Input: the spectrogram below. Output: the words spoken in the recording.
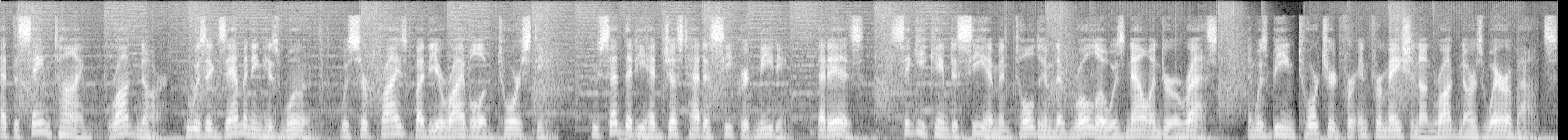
At the same time, Ragnar, who was examining his wound, was surprised by the arrival of Torstein, who said that he had just had a secret meeting, that is, Siggy came to see him and told him that Rollo was now under arrest, and was being tortured for information on Ragnar's whereabouts.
